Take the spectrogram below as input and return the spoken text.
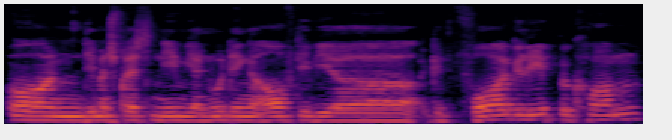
und dementsprechend nehmen wir nur Dinge auf, die wir ge- vorgelebt bekommen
